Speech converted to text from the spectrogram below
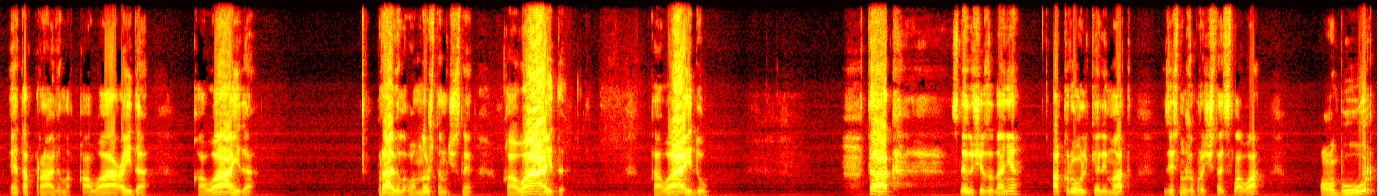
– это правило. Каваида, каваида. Правило во множественном числе. Каваид, каваиду. Так, следующее задание. Акроль калимат. Здесь нужно прочитать слова. Убур,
